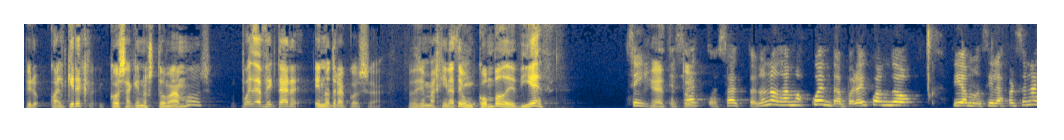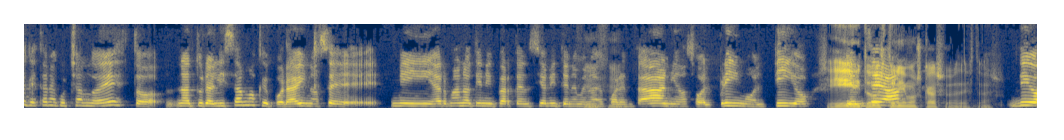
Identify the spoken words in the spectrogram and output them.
Pero cualquier cosa que nos tomamos puede afectar en otra cosa. Entonces imagínate un combo de 10. Sí, exacto, exacto. No nos damos cuenta. Por ahí cuando digamos, si las personas que están escuchando esto naturalizamos que por ahí, no sé, mi hermano tiene hipertensión y tiene menos de 40 años, o el primo, el tío. Sí, todos tenemos casos de estos. Digo,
